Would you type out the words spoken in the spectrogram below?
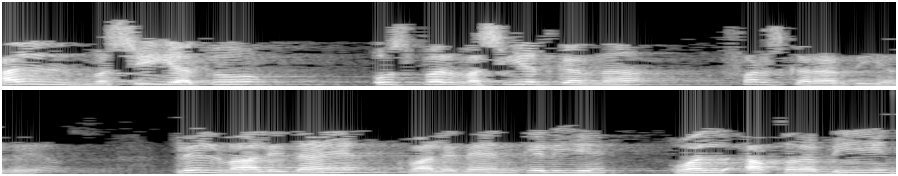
الوسیت اس پر وسیعت کرنا فرض قرار دیا گیا۔ لل والدین والدین کے لیے، والاقربین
